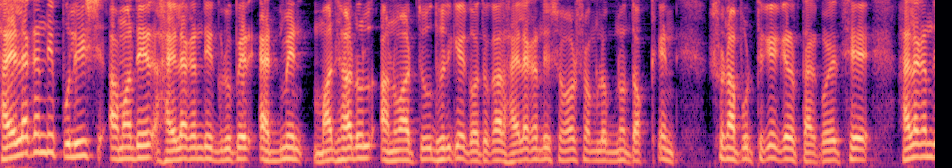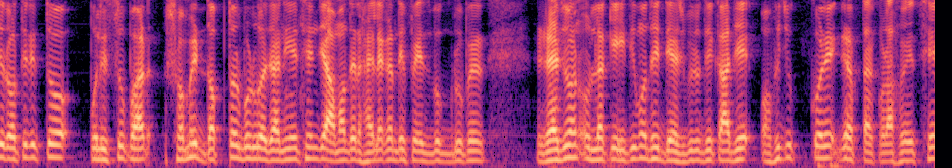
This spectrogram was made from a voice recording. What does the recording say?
হাইলাকান্দি পুলিশ আমাদের হাইলাকান্দি গ্রুপের অ্যাডমিন মাজহারুল আনোয়ার চৌধুরীকে গতকাল হাইলাকান্দি শহর সংলগ্ন দক্ষিণ সোনাপুর থেকে গ্রেফতার করেছে। হাইলাকান্দির অতিরিক্ত পুলিশ সুপার সমীর দপ্তর বড়ুয়া জানিয়েছেন যে আমাদের হাইলাকান্দি ফেসবুক গ্রুপের রেজওয়ান উল্লাহকে ইতিমধ্যেই দেশবিরোধী কাজে অভিযোগ করে গ্রেফতার করা হয়েছে।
